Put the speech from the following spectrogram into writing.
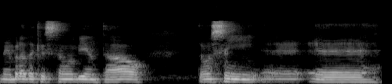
Lembrar da questão ambiental. Então, assim, é, é,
